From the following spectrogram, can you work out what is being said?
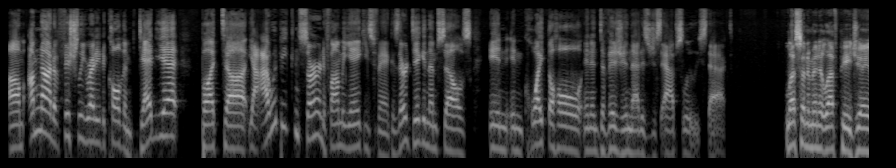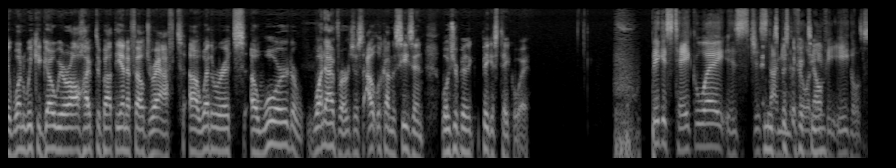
Um, I'm not officially ready to call them dead yet, but uh, yeah, I would be concerned if I'm a Yankees fan because they're digging themselves in in quite the hole in a division that is just absolutely stacked. Less than a minute left, PJ. One week ago, we were all hyped about the NFL draft. Uh, whether it's award or whatever, just outlook on the season. What was your big, biggest takeaway? biggest takeaway is just I mean the Philadelphia team. Eagles,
